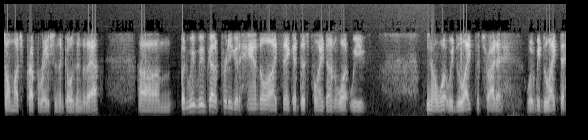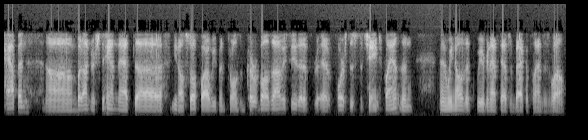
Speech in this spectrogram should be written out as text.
so much preparation that goes into that. Um, but we, we've got a pretty good handle, I think, at this point on what we've, you know, what we'd like to try to what we'd like to happen. Um, but understand that uh, you know so far we've been throwing some curveballs, obviously that have, have forced us to change plans, and and we know that we're going to have to have some backup plans as well.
